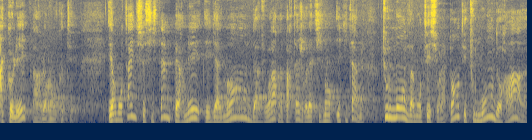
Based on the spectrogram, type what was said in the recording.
accolées par leur long côté. Et en montagne, ce système permet également d'avoir un partage relativement équitable tout le monde va monter sur la pente et tout le monde aura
